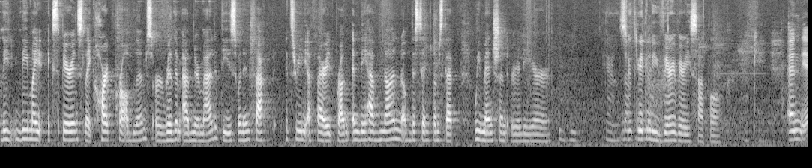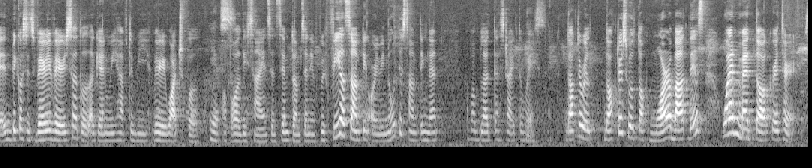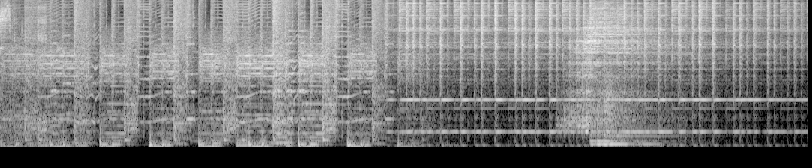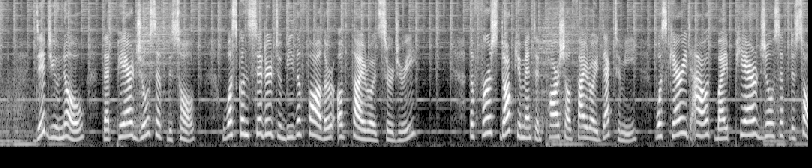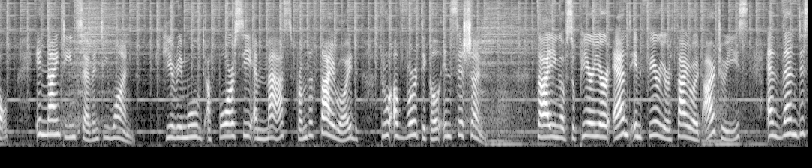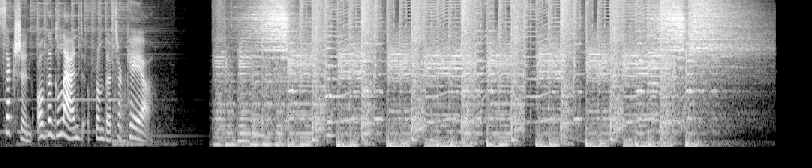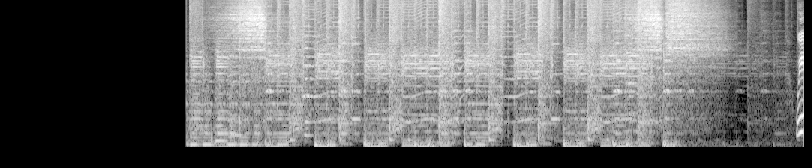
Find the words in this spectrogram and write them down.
they, they might experience like heart problems or rhythm abnormalities when in fact it's really a thyroid problem and they have none of the symptoms that we mentioned earlier. Yeah, so it, it can be very, very subtle. Okay. And uh, because it's very, very subtle, again, we have to be very watchful Yes. of all these signs and symptoms. And if we feel something or we notice something, then have a blood test right away. Yes. Doctor will, doctors will talk more about this when Med Talk returns. Did you know that Pierre Joseph Desault was considered to be the father of thyroid surgery? The first documented partial thyroidectomy was carried out by Pierre Joseph Desault in 1971. He removed a 4 cm mass from the thyroid through a vertical incision, tying of superior and inferior thyroid arteries, and then dissection of the gland from the trachea. We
